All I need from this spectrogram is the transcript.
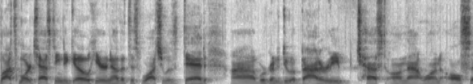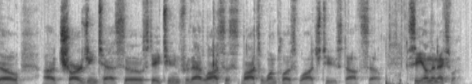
lots more testing to go here now that this watch was dead. Uh, we're going to do a battery test on that one, also charging test. So stay tuned for that. Lots of lots of OnePlus Watch 2 stuff. So see you on the next one.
